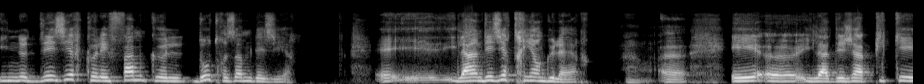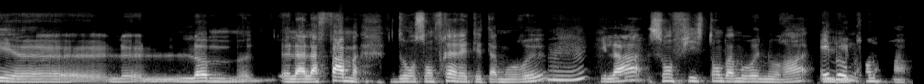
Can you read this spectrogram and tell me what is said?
il ne désire que les femmes que d'autres hommes désirent. Et il a un désir triangulaire. Euh, et euh, il a déjà piqué euh, l'homme, la, la, femme dont son frère était amoureux. Mm -hmm. Et là, son fils tombe amoureux de Noura. Et il boum. lui prend Noura.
